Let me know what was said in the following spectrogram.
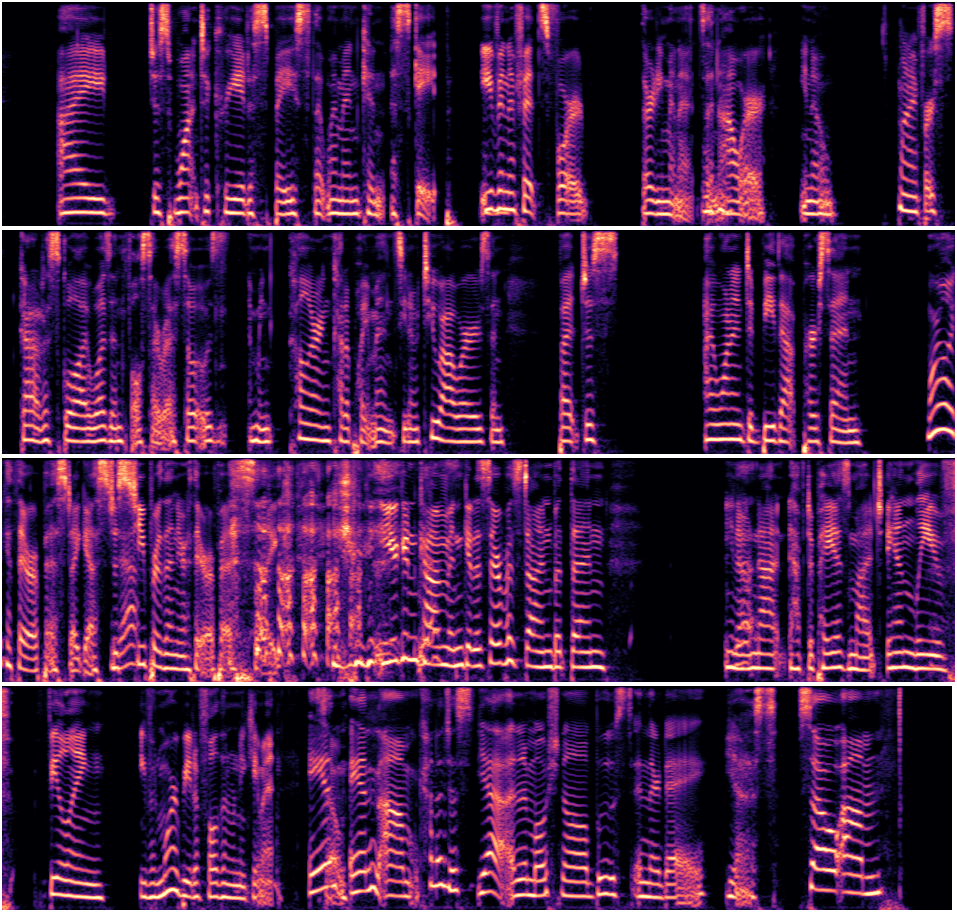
I just want to create a space that women can escape, even if it's for 30 minutes, an Mhm. hour. You know, when I first got out of school, I was in full service. So it was, I mean, color and cut appointments, you know, two hours. And, but just, I wanted to be that person more like a therapist, I guess, just Yeah. cheaper than your therapist. Like you can come Yes. and get a service done, but then, you know, Yeah. not have to pay as much and leave feeling even more beautiful than when you came in. and So- and um, kind of just yeah, an emotional boost in their day. Yes. So, um,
